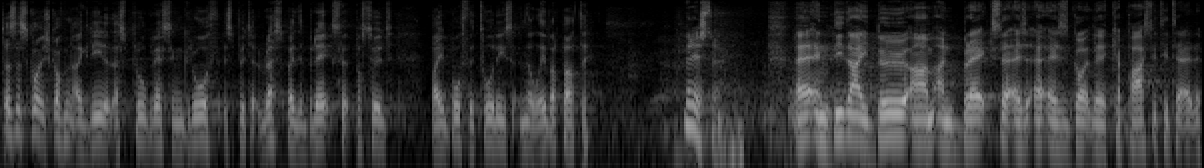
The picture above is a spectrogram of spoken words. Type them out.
Does the Scottish Government agree that this progress and growth is put at risk by the Brexit pursued by both the Tories and the Labour Party? Minister. Uh, indeed, I do, um, and Brexit has, has uh, got the capacity, to, uh, the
